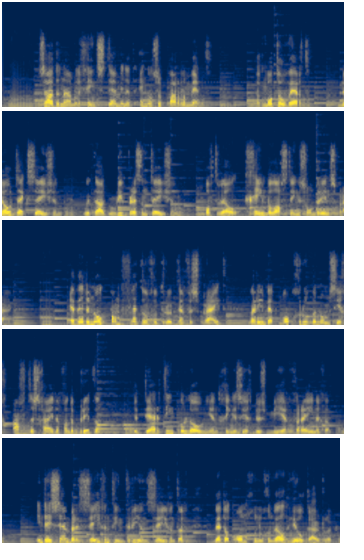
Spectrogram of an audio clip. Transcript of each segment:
Ze hadden namelijk geen stem in het Engelse parlement. Het motto werd No taxation without representation, oftewel geen belasting zonder inspraak. Er werden ook pamfletten gedrukt en verspreid waarin werd opgeroepen om zich af te scheiden van de Britten. De 13 koloniën gingen zich dus meer verenigen. In december 1773 werd dat ongenoegen wel heel duidelijk.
